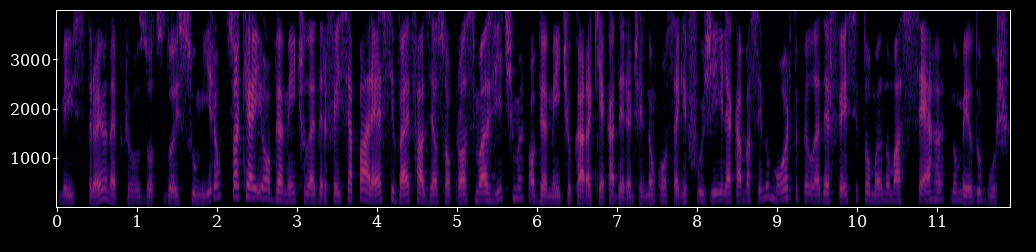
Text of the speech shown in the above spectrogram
meio estranho, né? Porque os outros dois sumiram. Só que aí, obviamente, o Leatherface aparece e vai fazer a sua próxima vítima. Obviamente, o cara que é cadeirante, ele não consegue fugir ele acaba sendo morto pelo Leatherface tomando uma serra no meio do bucho.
